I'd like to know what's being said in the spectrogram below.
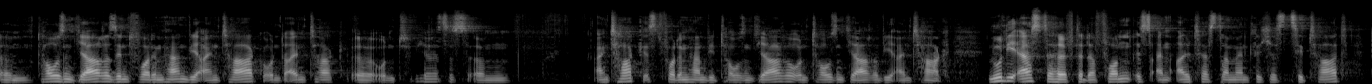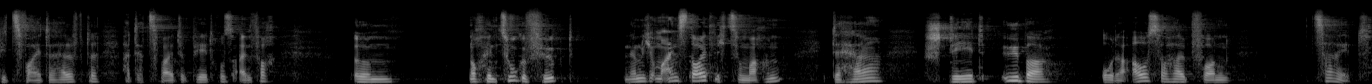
ähm, tausend Jahre sind vor dem Herrn wie ein Tag und ein Tag äh, und wie heißt es, ähm, ein Tag ist vor dem Herrn wie tausend Jahre und tausend Jahre wie ein Tag. Nur die erste Hälfte davon ist ein alttestamentliches Zitat. Die zweite Hälfte hat der zweite Petrus einfach ähm, noch hinzugefügt, nämlich um eins deutlich zu machen, der Herr steht über oder außerhalb von Zeit.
